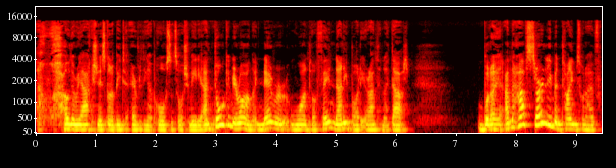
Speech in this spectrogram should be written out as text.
how the reaction is going to be to everything I post on social media, and don't get me wrong, I never want to offend anybody or anything like that. But I, and there have certainly been times when I've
